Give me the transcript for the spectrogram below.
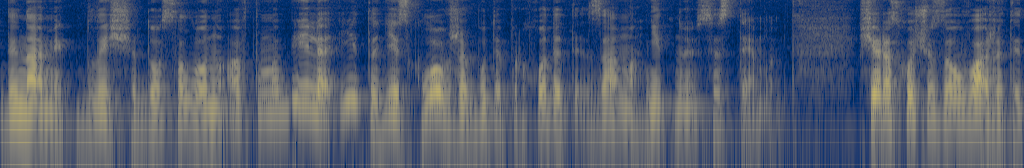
динамік ближче до салону автомобіля, і тоді скло вже буде проходити за магнітною системою. Ще раз хочу зауважити,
